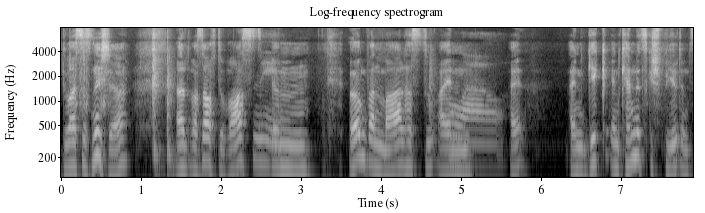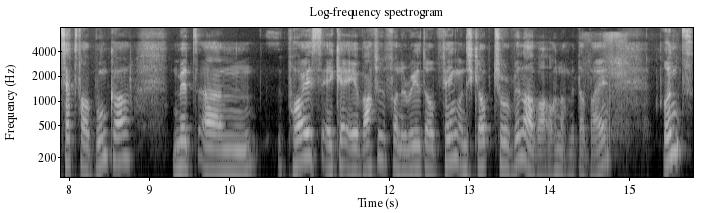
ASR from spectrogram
Du hast es nicht, ja? Also, pass auf, du warst nee. im, irgendwann mal hast du ein, wow. ein, ein Gig in Chemnitz gespielt im ZV Bunker mit ähm, Poise, aka Waffel von The Real Dope Thing und ich glaube Joe Villa war auch noch mit dabei. Und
